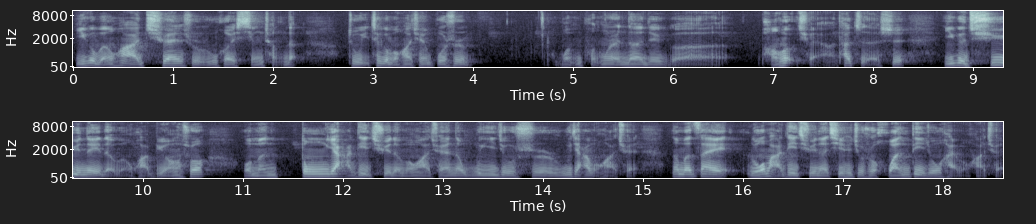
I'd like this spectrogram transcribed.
一个文化圈是如何形成的？注意，这个文化圈不是我们普通人的这个朋友圈啊，它指的是。一个区域内的文化，比方说我们东亚地区的文化圈，那无疑就是儒家文化圈。那么在罗马地区呢，其实就是环地中海文化圈。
